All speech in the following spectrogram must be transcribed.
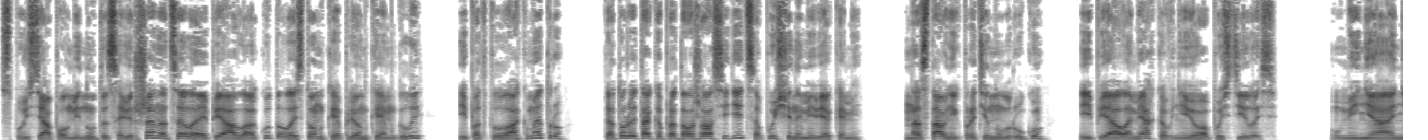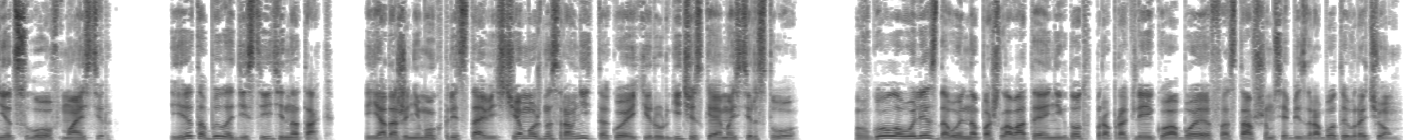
Спустя полминуты совершенно целая пиала окуталась тонкой пленкой мглы и подплыла к метру, который так и продолжал сидеть с опущенными веками. Наставник протянул руку, и пиала мягко в нее опустилась. «У меня нет слов, мастер». И это было действительно так. Я даже не мог представить, с чем можно сравнить такое хирургическое мастерство. В голову лез довольно пошловатый анекдот про проклейку обоев, оставшимся без работы врачом.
